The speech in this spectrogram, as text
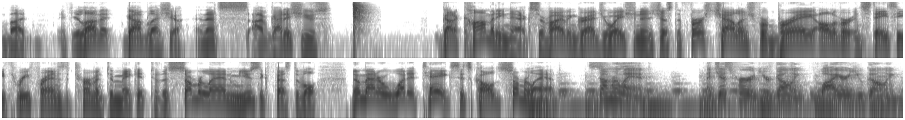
But if you love it, God bless you. And that's I've got issues. Got a comedy next. Surviving graduation is just the first challenge for Bray, Oliver, and Stacy, three friends determined to make it to the Summerland Music Festival, no matter what it takes. It's called Summerland. Summerland. I just heard you're going. Why are you going?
